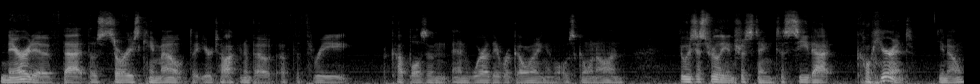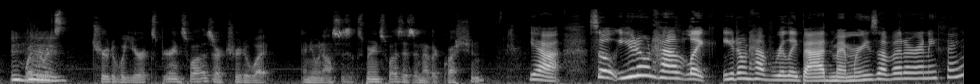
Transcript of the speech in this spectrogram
narrative that those stories came out that you're talking about of the three couples and, and where they were going and what was going on. It was just really interesting to see that coherent, you know, whether it's true to what your experience was or true to what anyone else's experience was is another question. Yeah. So you don't have like you don't have really bad memories of it or anything?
